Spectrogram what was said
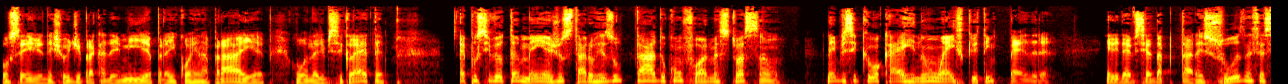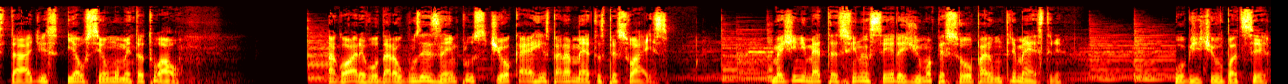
ou seja, deixou de ir para academia para ir correr na praia ou andar de bicicleta, é possível também ajustar o resultado conforme a situação. Lembre-se que o OKR não é escrito em pedra. Ele deve se adaptar às suas necessidades e ao seu momento atual. Agora eu vou dar alguns exemplos de OKRs para metas pessoais. Imagine metas financeiras de uma pessoa para um trimestre. O objetivo pode ser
